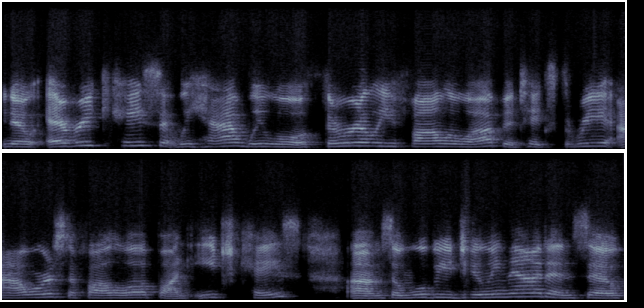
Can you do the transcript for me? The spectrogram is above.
you know, every case that we have, we will thoroughly follow up. It takes three hours to follow up on each case. Um, so we'll be doing that. And so,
